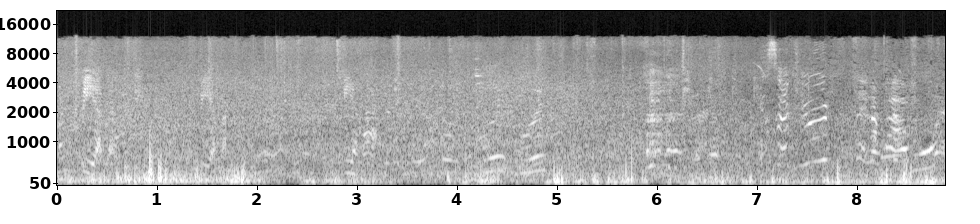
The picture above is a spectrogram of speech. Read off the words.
มันเปียกอะเปียกอะเปียกอะเฮ้ยเฮ้ยใส่รองเท้าด้วย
